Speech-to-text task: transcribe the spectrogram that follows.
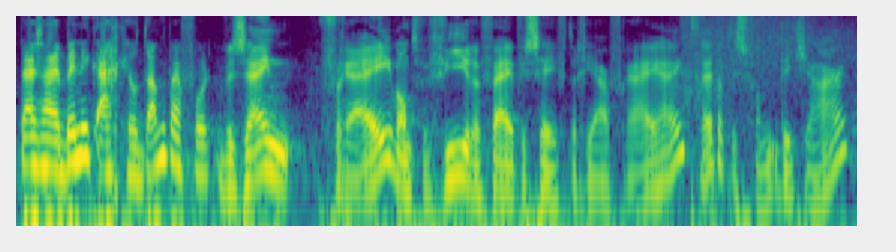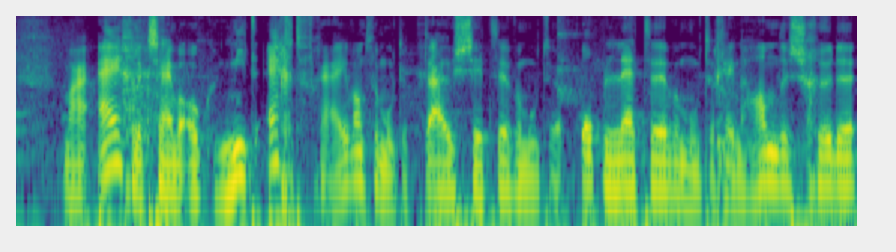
daar zijn, ben ik eigenlijk heel dankbaar voor. We zijn vrij, want we vieren 75 jaar vrijheid. Hè, dat is van dit jaar. Maar eigenlijk zijn we ook niet echt vrij, want we moeten thuis zitten, we moeten opletten, we moeten geen handen schudden,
